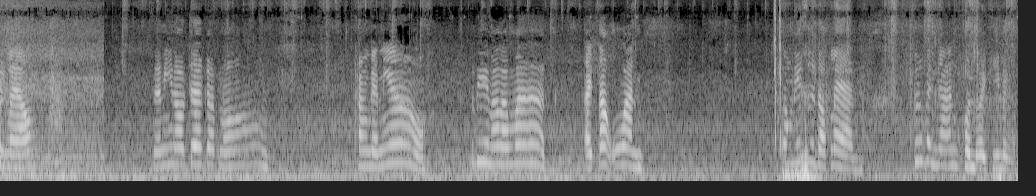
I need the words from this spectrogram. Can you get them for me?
ึงแล้วเดี๋ยวนี้เราเจอกับน้องทางแดเนียลดูดิน่ารักมาก ไอเต้าอ้วน ตรงนี้คือด็อกแลนด์ซึ่งเป็นย่านคนรวยอีกทีหนึ่งอะ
